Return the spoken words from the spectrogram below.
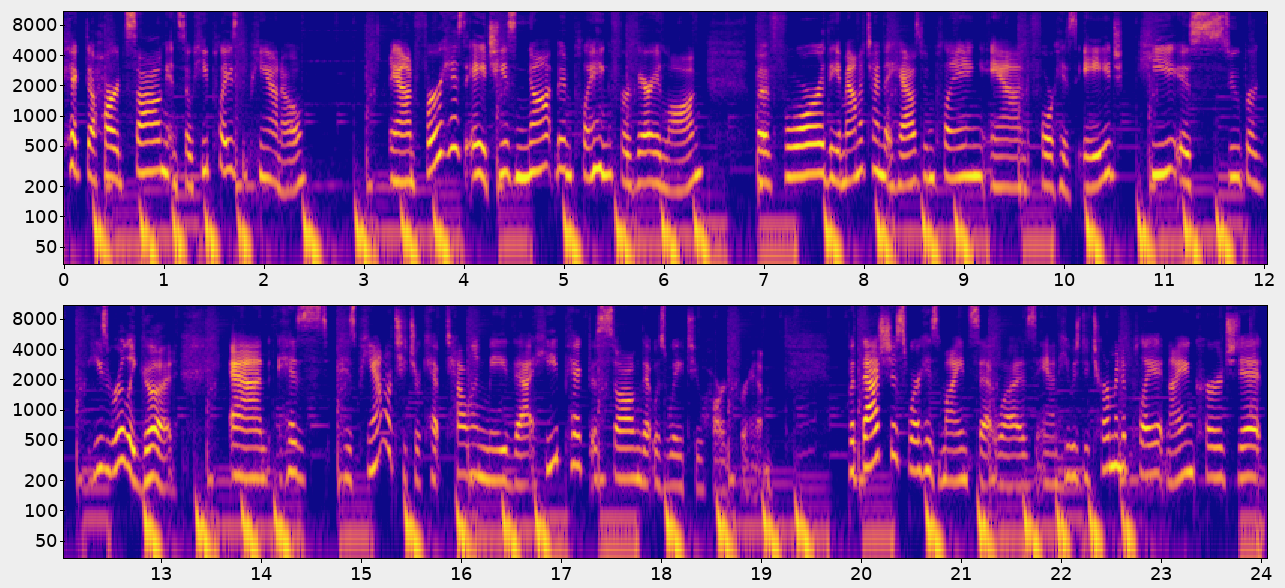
picked a hard song. And so he plays the piano. And for his age, he's not been playing for very long. But for the amount of time that he has been playing and for his age, he is super he's really good. And his his piano teacher kept telling me that he picked a song that was way too hard for him. But that's just where his mindset was and he was determined to play it and I encouraged it.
